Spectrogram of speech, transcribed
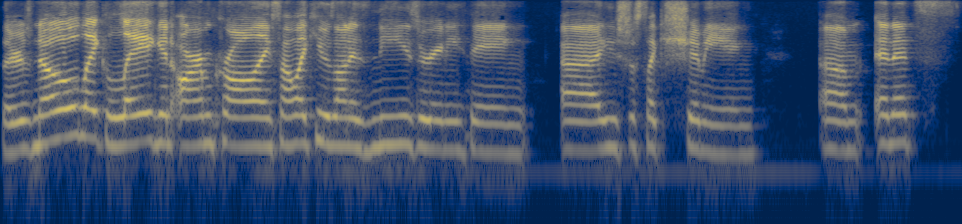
There's no like leg and arm crawling. It's not like he was on his knees or anything. Uh, he's just like shimmying. Um, and it's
